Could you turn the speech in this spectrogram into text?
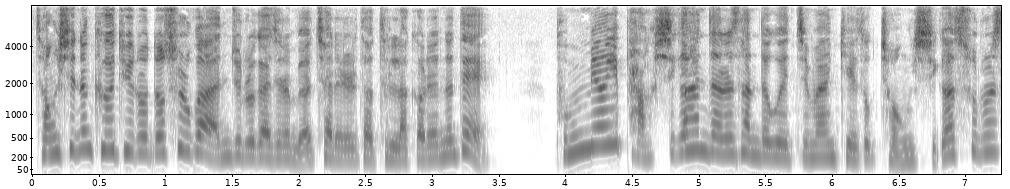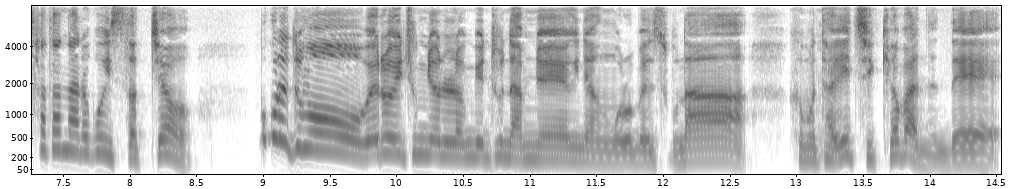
정 씨는 그 뒤로도 술과 안주를 가지러 몇 차례를 더 들락거렸는데 분명히 박 씨가 한 잔을 산다고 했지만 계속 정 씨가 술을 사다 나르고 있었죠. 뭐 그래도 뭐 외로이 중년을 넘긴 두 남녀의 그냥 로맨스구나 흐뭇하게 지켜봤는데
